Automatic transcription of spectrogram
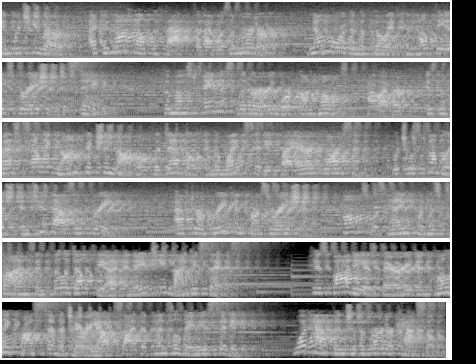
in which he wrote, I could not help the fact that I was a murderer, no more than the poet can help the inspiration to sing. The most famous literary work on Holmes, however, is the best-selling non-fiction novel The Devil in the White City by Erik Larson, which was published in 2003. After a brief incarceration, Holmes was hanged for his crimes in Philadelphia in 1896. His body is buried in Holy Cross Cemetery outside the Pennsylvania City. What happened to the murder castle?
